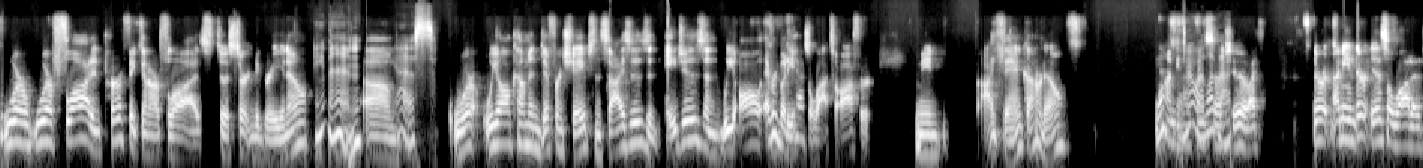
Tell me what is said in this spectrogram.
we're we're flawed and perfect in our flaws to a certain degree, you know? Amen. Um yes. We're we all come in different shapes and sizes and ages, and we all everybody has a lot to offer. I mean, I think, I don't know. Yeah, I mean, no, I think I so that. too. I there i mean there is a lot of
